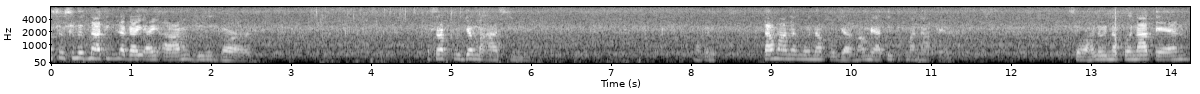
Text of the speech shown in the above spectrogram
Ang susunod nating ilagay ay ang vinegar. Masarap po dyan maasim. Okay. Tama na muna po dyan. Mamaya titikman natin. So, haluin na po natin.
